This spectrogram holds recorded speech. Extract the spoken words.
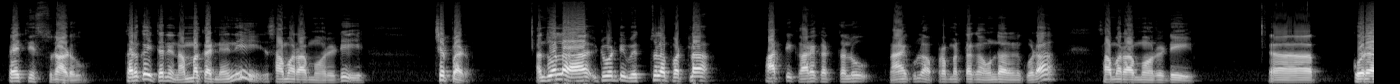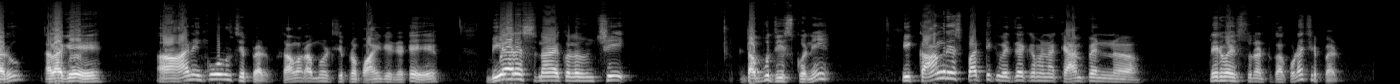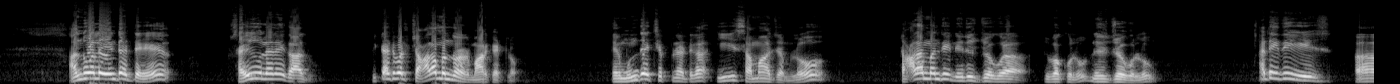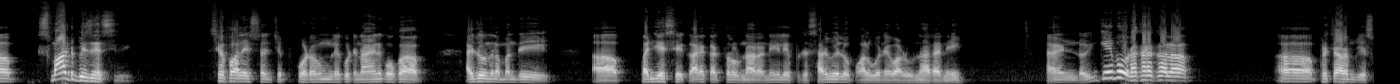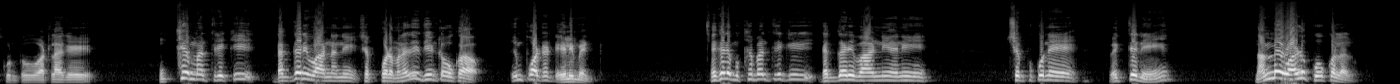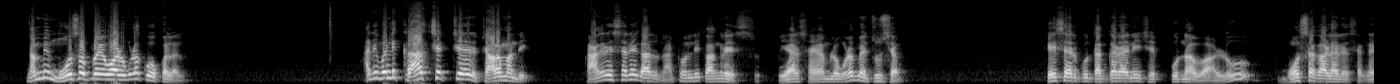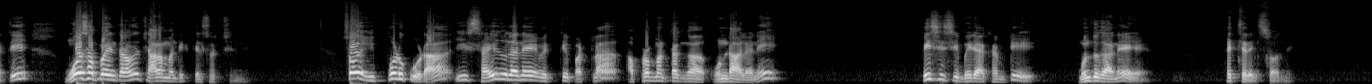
ప్రయత్నిస్తున్నాడు. కనుక ఇతన్ని నమ్మకండి అని సామరామ్మోహన్ రెడ్డి చెప్పాడు. అందువల్ల ఇటువంటి వ్యక్తుల పట్ల పార్టీ కార్యకర్తలు నాయకులు అప్రమత్తంగా ఉండాలని కూడా సామరామ్మోహన్ రెడ్డి కోరారు. అలాగే ఆయన ఇంకోటి చెప్పాడు. సామరామ్మోహన్ రెడ్డి చెప్పిన పాయింట్ ఏంటంటే బీఆర్ఎస్ నాయకుల నుంచి డబ్బు తీసుకొని ఈ కాంగ్రెస్ పార్టీకి వ్యతిరేకమైన క్యాంపెయిన్ నిర్వహిస్తున్నట్టుగా కూడా చెప్పాడు. అందువల్ల ఏంటంటే సైదులనే కాదు ఇట్లాంటి వాళ్ళు చాలామంది ఉన్నారు మార్కెట్లో. నేను ముందే చెప్పినట్టుగా ఈ సమాజంలో చాలామంది నిరుద్యోగ యువకులు నిరుద్యోగులు అంటే ఇది స్మార్ట్ బిజినెస్ ఇది. సెఫాలిస్ట్ అని చెప్పుకోవడం లేకుంటే నాయనకు ఒక ఐదు వందల మంది పనిచేసే కార్యకర్తలు ఉన్నారని లేకపోతే సర్వేలో పాల్గొనేవాళ్ళు ఉన్నారని. అండ్ ఇంకేమో రకరకాల ప్రచారం చేసుకుంటూ అట్లాగే ముఖ్యమంత్రికి దగ్గరి వాడినని చెప్పుకోవడం అనేది దీంట్లో ఒక ఇంపార్టెంట్ ఎలిమెంట్. ఎందుకంటే ముఖ్యమంత్రికి దగ్గరి వాడిని అని చెప్పుకునే వ్యక్తిని నమ్మేవాళ్ళు కోకొలలు. నమ్మి మోసపోయేవాడు కూడా కోకొలలు. అది మళ్ళీ క్రాస్ చెక్ చేయరు చాలామంది. కాంగ్రెస్ అనే కాదు నాట్ ఓన్లీ కాంగ్రెస్. బీఆర్ఎస్ హయాంలో కూడా మేము చూసాం కేసీఆర్కు దగ్గర అని చెప్పుకున్న వాళ్ళు మోసగాళ్ళనే సంగతి మోసపోయిన తర్వాత చాలామందికి తెలిసి వచ్చింది సో ఇప్పుడు కూడా ఈ సైదులు అనే వ్యక్తి పట్ల అప్రమత్తంగా ఉండాలని పిసిసి మీడియా కమిటీ ముందుగానే హెచ్చరిస్తోంది.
